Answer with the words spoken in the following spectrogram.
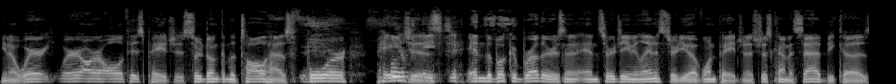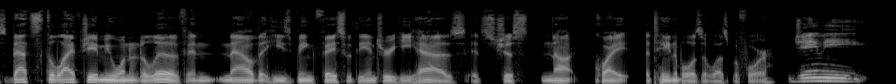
You know, where where are all of his pages? Sir Duncan the Tall has four, pages, pages. in the Book of Brothers, and, and Sir Jaime Lannister, you have one page. And it's just kind of sad because that's the life Jaime wanted to live. And now that he's being faced with the injury he has, it's just not quite attainable as it was before. Jaime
